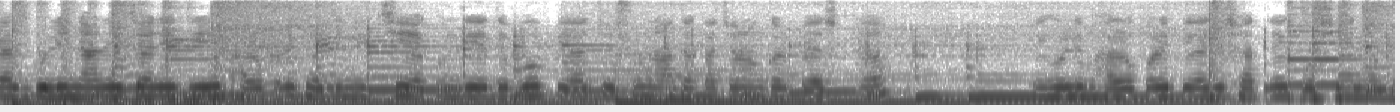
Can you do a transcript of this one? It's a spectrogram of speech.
পেঁয়াজগুলি নাড়িয়ে চাড়িয়ে দিয়ে ভালো করে ভেজে নিচ্ছি। এখন দিয়ে দেব পেঁয়াজ, রসুন, আদা, কাঁচা লঙ্কার পেঁয়াজটা। এগুলি ভালো করে পেঁয়াজের সাথে কষিয়ে নেব।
